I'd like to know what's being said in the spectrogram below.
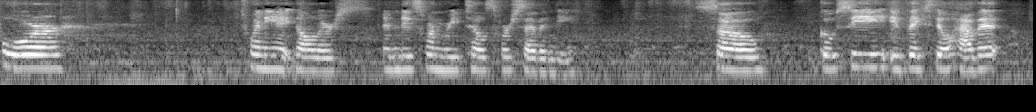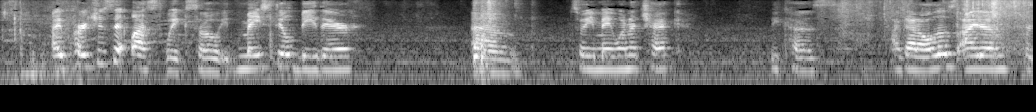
for $28 and this one retails for 70 so go see if they still have it. I purchased it last week so it may still be there. Um, so you may want to check because I got all those items for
